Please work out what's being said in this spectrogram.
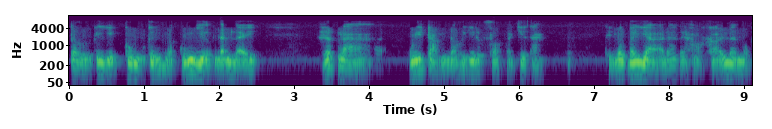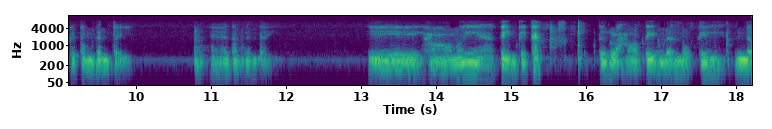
từ cái việc cung kính và cúng dường đảnh lễ rất là quý trọng đối với Đức Phật và chư Tăng. Thì lúc bấy giờ đó thì họ khởi lên một cái tâm ganh tị à, tâm ganh tị. Thì họ mới à, tìm cái cách tức là họ tìm đến một cái nữ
